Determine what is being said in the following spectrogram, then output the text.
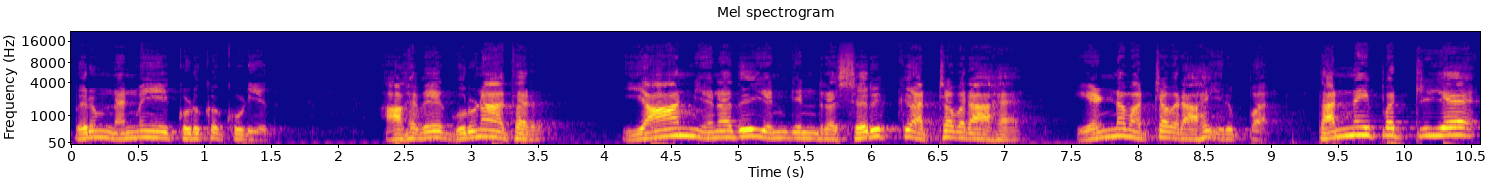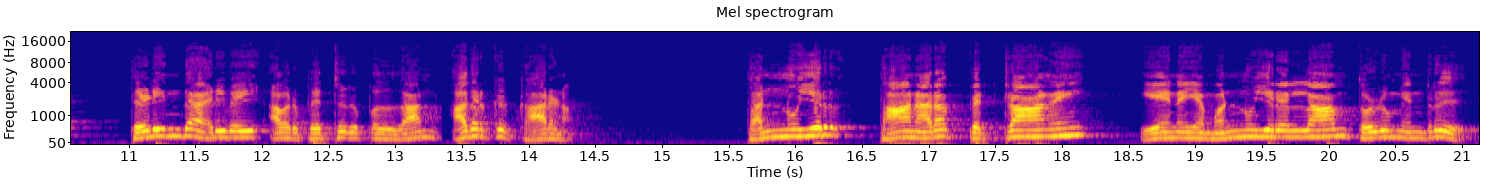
பெரும் நன்மையை கொடுக்கக்கூடியது. ஆகவே குருநாதர் யான் எனது என்கின்ற செருக்கு அற்றவராக எண்ணம் அற்றவராக இருப்பார். தன்னை பற்றிய தெளிந்த அறிவை அவர் பெற்றிருப்பதுதான் அதற்கு காரணம். தன்னுயிர் தான் அறப் பெற்றானை ஏனைய மண்ணுயிரெல்லாம் தொழும் என்று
